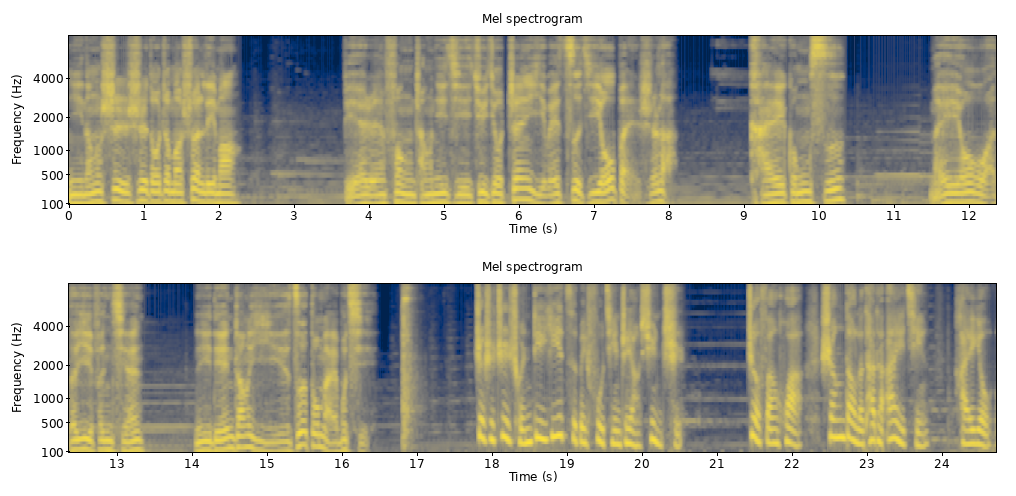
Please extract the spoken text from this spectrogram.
你能事事都这么顺利吗？别人奉承你几句，就真以为自己有本事了。开公司，没有我的一分钱。你连张椅子都买不起。这是志纯第一次被父亲这样训斥，这番话伤到了他的爱情，还有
